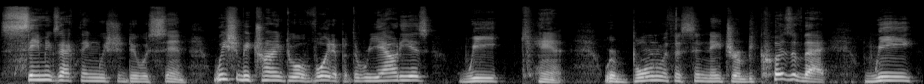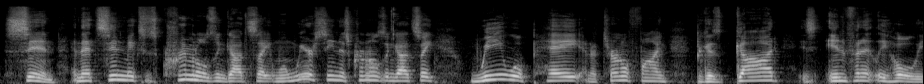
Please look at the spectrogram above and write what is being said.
Same exact thing we should do with sin. We should be trying to avoid it, but the reality is we can't. We're born with a sin nature, and because of that, we sin. And that sin makes us criminals in God's sight. And when we are seen as criminals in God's sight, we will pay an eternal fine because God is infinitely holy.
